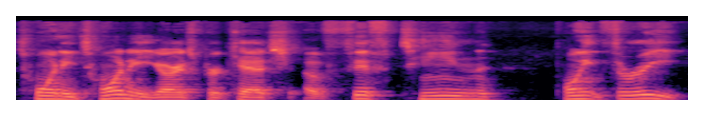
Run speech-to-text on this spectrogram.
2020 yards per catch of 15.3.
